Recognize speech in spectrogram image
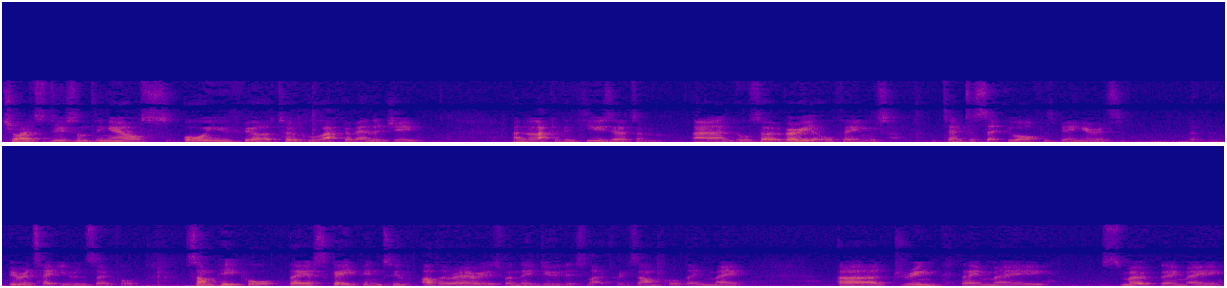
try to do something else, or you feel a total lack of energy and a lack of enthusiasm, and also very little things tend to set you off as being irrit- irritate you and so forth. Some people they escape into other areas when they do this. Like for example, they may uh, drink, they may smoke, they may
